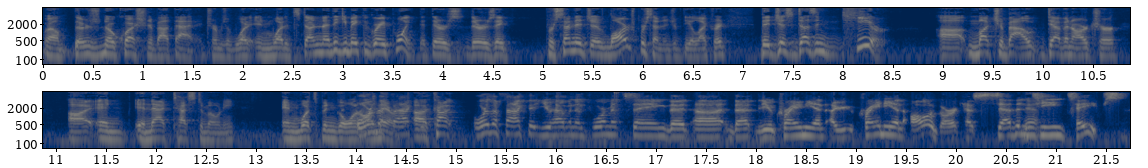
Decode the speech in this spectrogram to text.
Well, there's no question about that in terms of what in what it's done. And I think you make a great point that there's there's a percentage, a large percentage of the electorate that just doesn't hear uh, much about Devon Archer uh, and and that testimony and what's been going or on the there. Uh, that, or the fact that you have an informant saying that uh, that the Ukrainian a Ukrainian oligarch has 17 yeah. tapes.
